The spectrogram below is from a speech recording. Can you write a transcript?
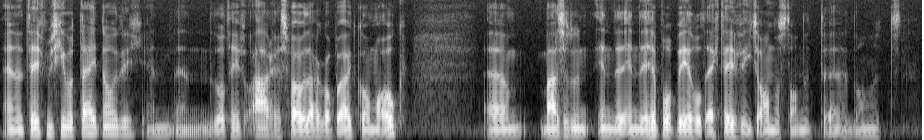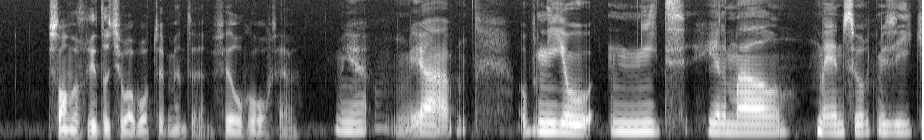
En het heeft misschien wat tijd nodig. En, en dat heeft Ares, waar we daar ook op uitkomen, ook. Ehm, maar ze doen in de, in de hip-hop wereld echt even iets anders dan het, eh, dan het standaard riedeltje wat we op dit moment eh, veel gehoord hebben. Ja, ja, opnieuw niet helemaal mijn soort muziek.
